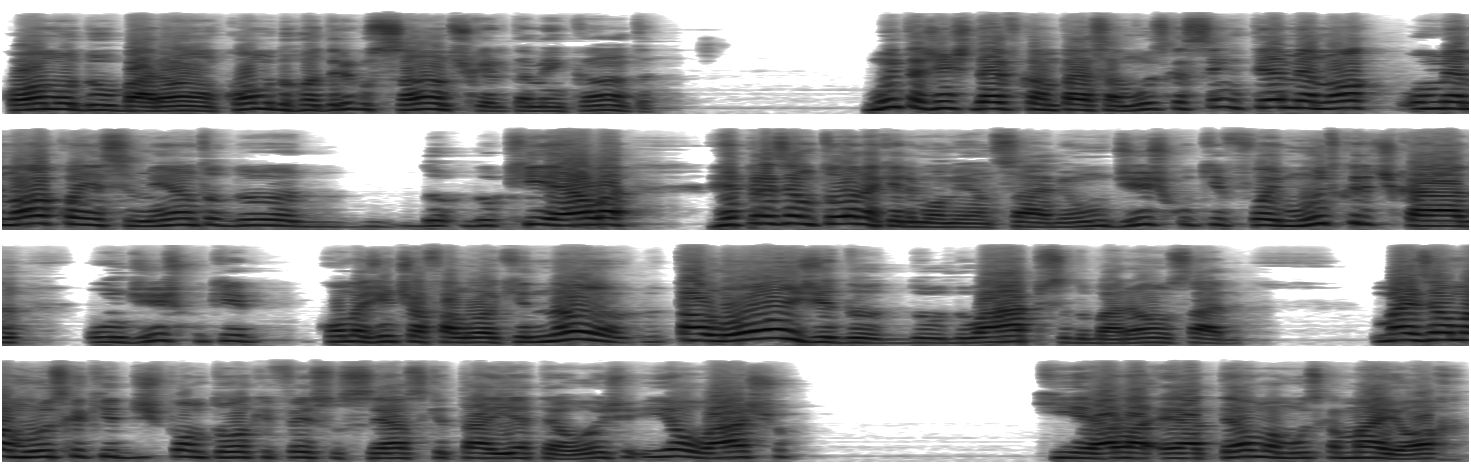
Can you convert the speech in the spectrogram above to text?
como do Barão, como do Rodrigo Santos, que ele também canta. Muita gente deve cantar essa música sem ter menor, o menor conhecimento do, do, do que ela representou naquele momento, sabe? Um disco que foi muito criticado, um disco que, como a gente já falou aqui, não tá longe do, do, do ápice do Barão, sabe? Mas é uma música que despontou, que fez sucesso, que tá aí até hoje, e eu acho que ela é até uma música maior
